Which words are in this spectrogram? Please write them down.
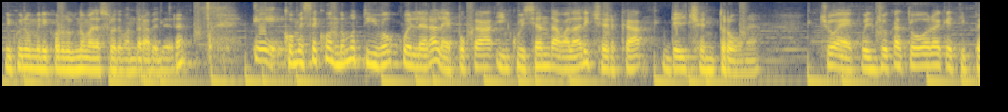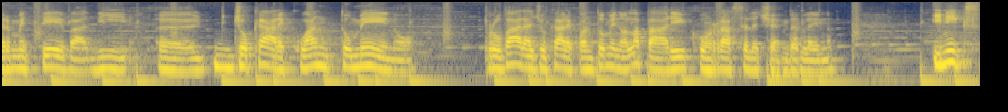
di cui non mi ricordo il nome, adesso lo devo andare a vedere. E come secondo motivo, quella era l'epoca in cui si andava alla ricerca del centrone, cioè quel giocatore che ti permetteva di eh, giocare quantomeno, provare a giocare quantomeno alla pari con Russell e Chamberlain i Knicks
